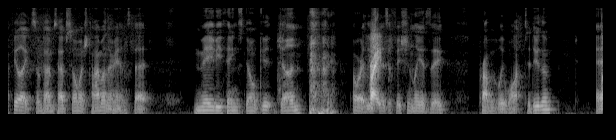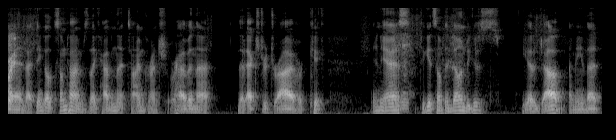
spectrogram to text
I feel like sometimes have so much time on their hands that maybe things don't get done, or at least Right. as efficiently as they probably want to do them. And Right. I think sometimes like having that time crunch or having that that extra drive or kick in the ass Mm-hmm. to get something done because you got a job. I mean that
